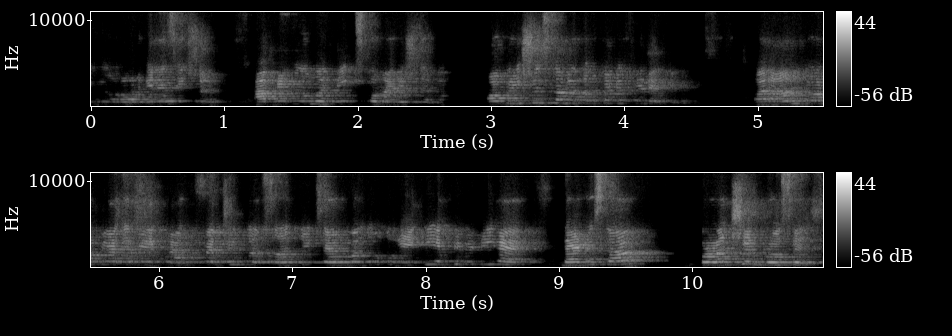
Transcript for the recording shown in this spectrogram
in your organization आपने ह्यूमन beings को मैनेज करना ऑपरेशंस का मतलब क्या डिफरेंट है और आमतौर पे अगर मैं एक मैन्युफैक्चरिंग कंसर्न की एग्जांपल दूँ तो एक ही एक्टिविटी है. That is the production process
